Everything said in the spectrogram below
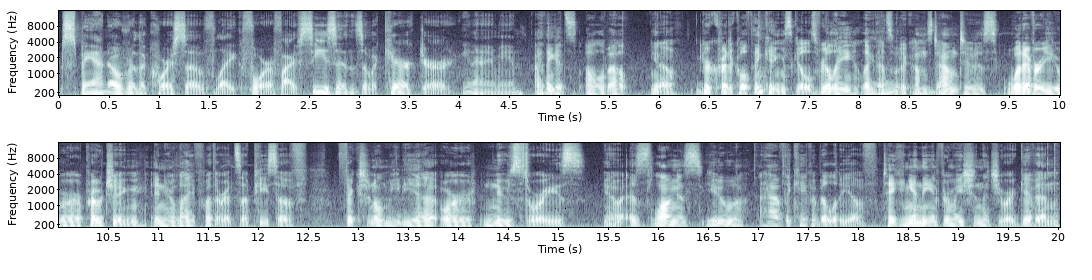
span over the course of like four or five seasons of a character you know what i mean I think it's all about, you know, your critical thinking skills, really. Like, that's mm-hmm. what it comes down to is whatever you are approaching in your life, whether it's a piece of fictional media or news stories, you know, as long as you have the capability of taking in the information that you are given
